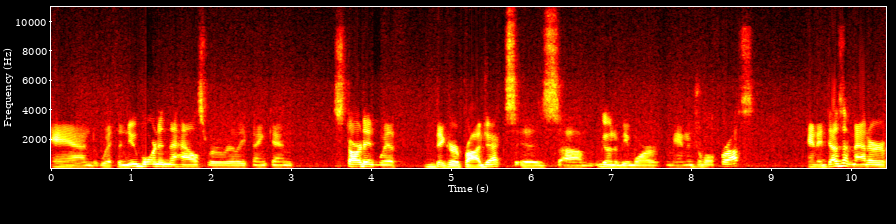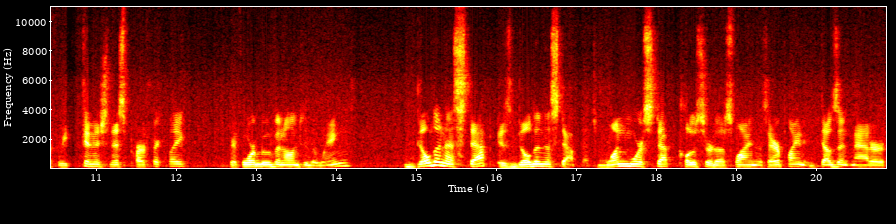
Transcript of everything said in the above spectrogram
And with the newborn in the house, we're really thinking starting with bigger projects is um, going to be more manageable for us. And it doesn't matter if we finish this perfectly before moving on to the wings. Building a step is building a step. That's one more step closer to us flying this airplane. It doesn't matter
